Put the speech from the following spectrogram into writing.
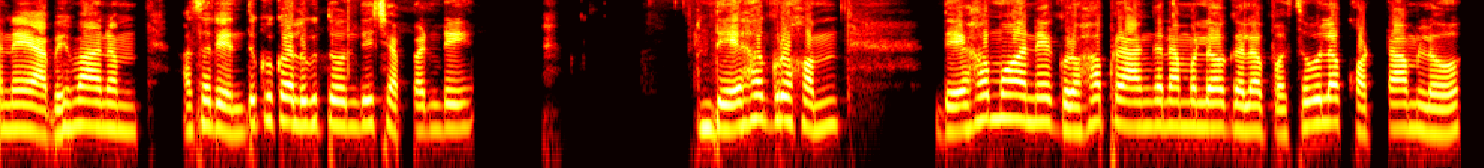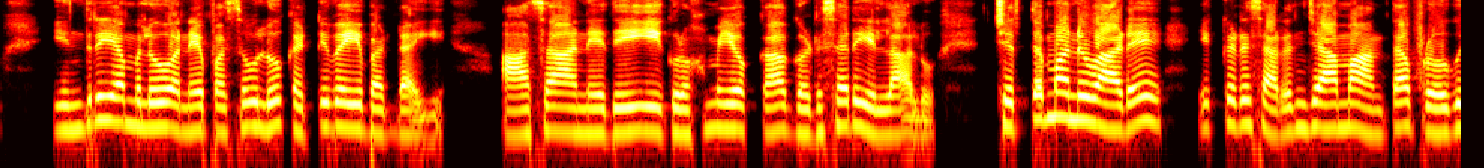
అనే అభిమానం అసలు ఎందుకు కలుగుతోంది చెప్పండి? దేహగృహం దేహము అనే గృహ ప్రాంగణములో గల పశువుల కొట్టంలో ఇంద్రియములు అనే పశువులు కట్టివేయబడ్డాయి. ఆశ అనేది ఈ గృహం యొక్క గడుసరి ఇల్లాలు. చిత్తమ్మను వాడే ఇక్కడి సరంజామా అంతా ప్రోగు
